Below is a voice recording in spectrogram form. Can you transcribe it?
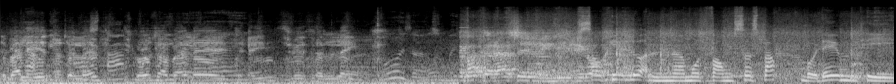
The valley here to the left goes a valley it ends with a lake. Ôi giời ơi, mấy- Sau khi lượn ờ, một vòng Search buổi đêm thì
